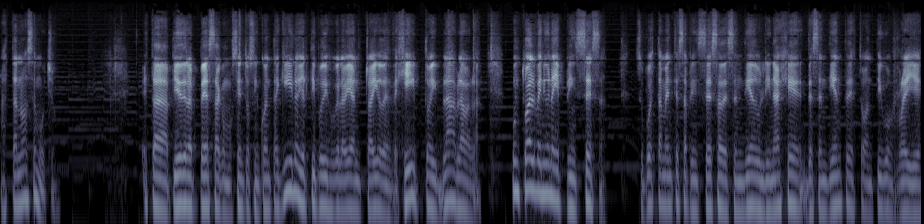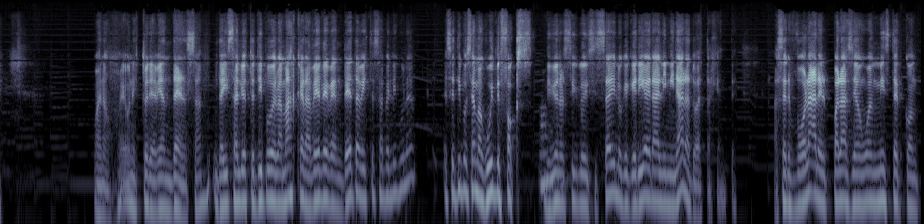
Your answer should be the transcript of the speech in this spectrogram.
hasta no hace mucho. Esta piedra pesa como 150 kilos y el tipo dijo que la habían traído desde Egipto y bla, bla, bla. Junto venía una princesa. Supuestamente esa princesa descendía de un linaje descendiente de estos antiguos reyes. Bueno, es una historia bien densa. De ahí salió este tipo de la máscara B de Vendetta, ¿viste esa película? Ese tipo se llama Guy de Fox, vivió en el siglo XVI, lo que quería era eliminar a toda esta gente, hacer volar el palacio de Westminster con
